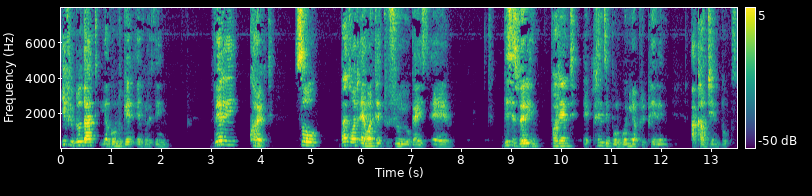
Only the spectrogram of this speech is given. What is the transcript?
If you do that, you are going to get everything very correct. So that's what I wanted to show you guys. Uh, this is very important a principle when you are preparing accounting books.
